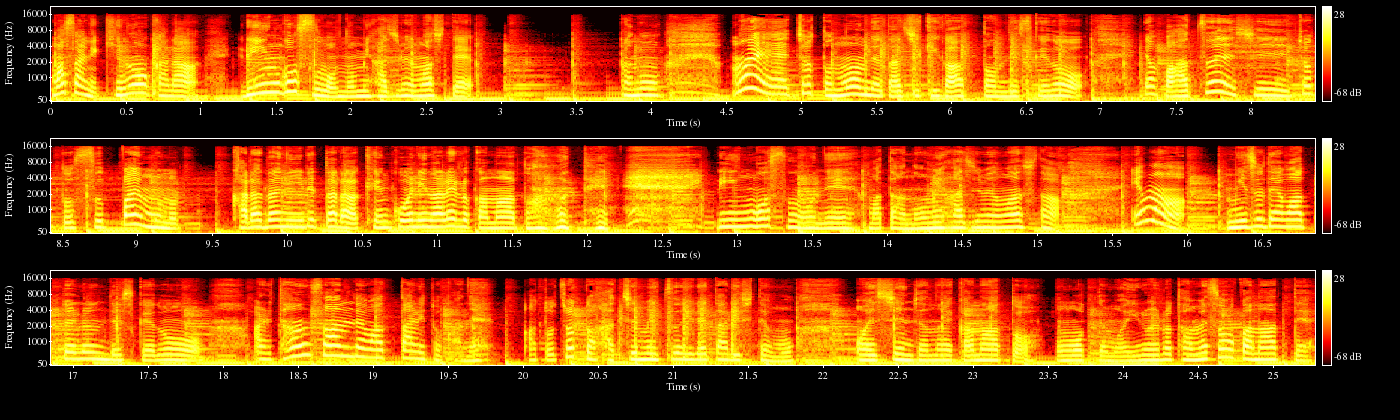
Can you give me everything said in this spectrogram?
まさに昨日からリンゴ酢を飲み始めまして。あの前ちょっと飲んでた時期があったんですけどやっぱ暑いしちょっと酸っぱいもの体に入れたら健康になれるかなと思って リンゴ酢をねまた飲み始めました。今水で割ってるんですけどあれ炭酸で割ったりとかねあとちょっと蜂蜜入れたりしても美味しいんじゃないかなと思ってもいろいろ試そうかなって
